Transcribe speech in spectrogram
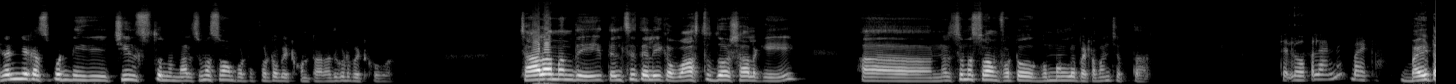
హిరణ్య కసుపుడిని చీల్స్తున్న నరసింహస్వామి ఫోటో ఫోటో పెట్టుకుంటారు. అది కూడా పెట్టుకోకూడదు. చాలా మంది తెలిసి తెలియక వాస్తు దోషాలకి ఆ నరసింహస్వామి ఫోటో గుమ్మంలో పెట్టమని చెప్తారు. లోపల అండి? బయట? బయట.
